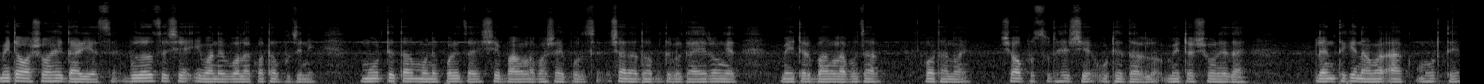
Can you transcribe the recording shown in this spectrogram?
মেয়েটা অসহায় দাঁড়িয়ে আছে। বোঝা যাচ্ছে সে ইমানের বলা কথা বুঝেনি। মুহূর্তে তার মনে পড়ে যায়, সে বাংলা ভাষায় বলছে। সাদা ধবধবে গায়ের রঙের মেয়েটার বাংলা বোঝার কথা নয়। সে অপ্রস্তুত হেসে উঠে দাঁড়াল। মেয়েটা সরে যায়। প্লেন থেকে নামার আগ মুহূর্তে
